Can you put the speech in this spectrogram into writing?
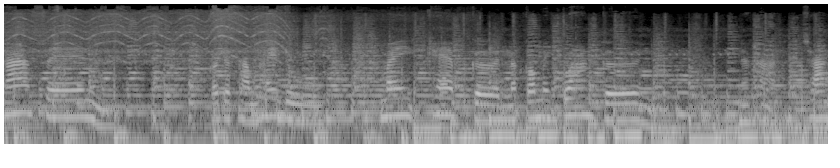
5 เซน ก็จะทำให้ดูไม่แคบเกินแล้วก็ไม่กว้างเกินนะคะ ช่าง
